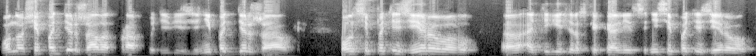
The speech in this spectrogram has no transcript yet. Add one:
Он вообще поддержал отправку дивизии, не поддержал? Он симпатизировал э, антигитлеровской коалиции, не симпатизировал?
